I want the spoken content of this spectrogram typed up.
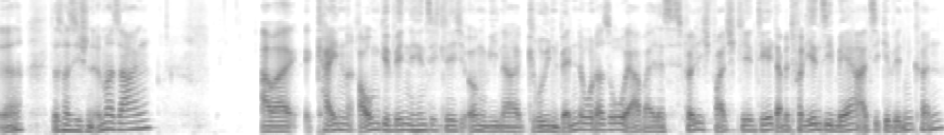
Ja? Das, was sie schon immer sagen. Aber keinen Raum gewinnen hinsichtlich irgendwie einer grünen Wende oder so, ja, weil das ist völlig falsch Klientel. Damit verlieren sie mehr, als sie gewinnen können.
